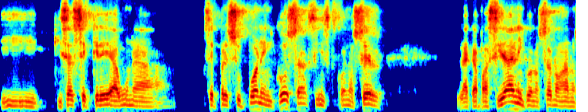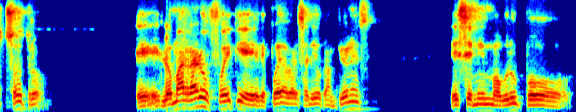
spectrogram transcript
y quizás se crea una, se presuponen cosas sin conocer la capacidad ni conocernos a nosotros. Eh, lo más raro fue que después de haber salido campeones, ese mismo grupo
